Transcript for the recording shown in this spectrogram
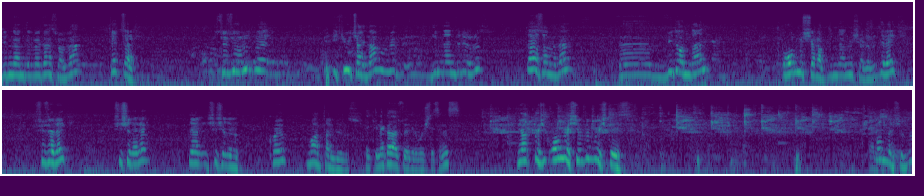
dinlendirmeden sonra tekrar süzüyoruz ve iki üç ay daha bunu dinlendiriyoruz. Daha sonra da e, bidondan olmuş şarap, dinlenmiş şarabı direkt süzerek şişelere diğer şişelere koyup mantarlıyoruz. Peki ne kadar süredir bu iştesiniz? Yaklaşık 15 yıldır bu işteyiz. 15 yıldır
